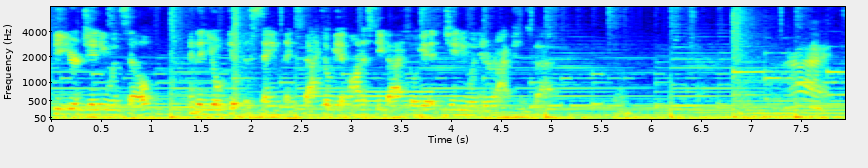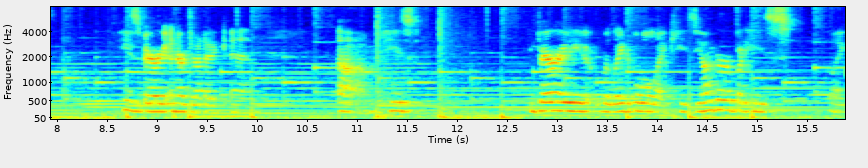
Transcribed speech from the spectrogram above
be your genuine self, and then you'll get the same things back. You'll get honesty back, you'll get genuine interactions back. Right. he's very energetic and um, he's very relatable. Like he's younger, but he's like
